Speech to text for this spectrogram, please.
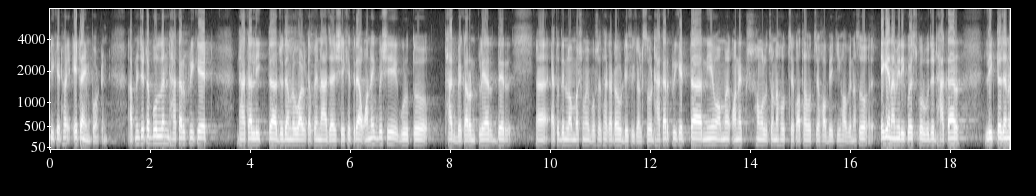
ক্রিকেট হয়, এটা ইম্পর্টেন্ট আপনি যেটা বললেন, ঢাকার ক্রিকেট ঢাকা লিগটা যদি আমরা ওয়ার্ল্ড কাপে না যাই, সেক্ষেত্রে অনেক বেশি গুরুত্ব থাকবে, কারণ প্লেয়ারদের এতদিন লম্বা সময় বসে থাকাটাও ডিফিকাল্ট সো ঢাকার ক্রিকেটটা নিয়েও আমার অনেক সমালোচনা হচ্ছে, কথা হচ্ছে, হবে কি হবে না? সো এগেন আমি রিকোয়েস্ট করব যে ঢাকার লিগটা যেন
